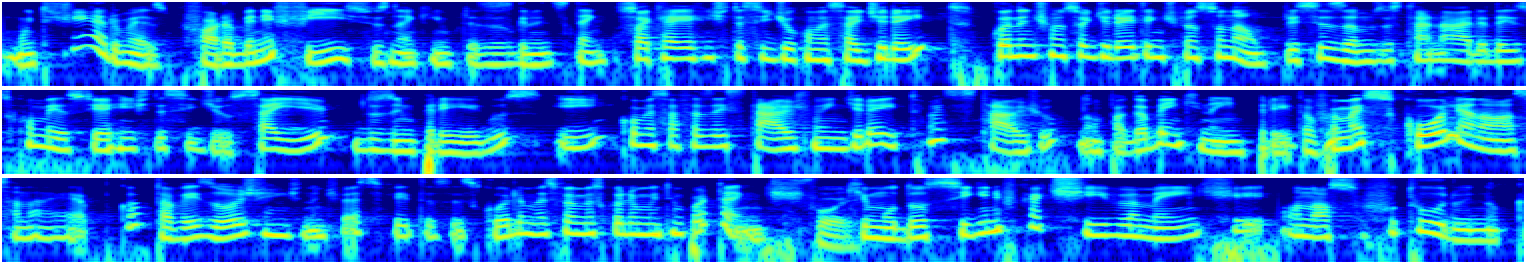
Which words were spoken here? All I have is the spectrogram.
muito dinheiro mesmo. Fora benefícios, né, que empresas grandes têm. Só que aí a gente decidiu começar direito. Quando a gente começou direito, a gente pensou, não, precisamos estar na área desde o começo. E a gente decidiu sair dos empregos e começar a fazer estágio em direito. Mas estágio não paga bem que nem emprego. Então foi uma escolha nossa na época. Talvez hoje a gente não tivesse feito essa escolha, mas foi uma escolha muito importante. Foi. Que mudou significativamente o nosso futuro. E no caso,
